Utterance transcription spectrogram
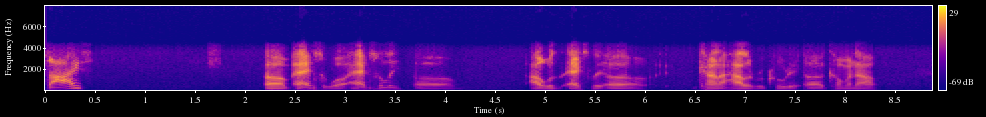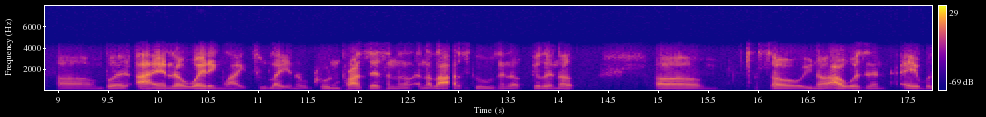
size? Um, actually, well, actually, um, I was actually uh kind of highly recruited uh coming out. Um, but I ended up waiting like too late in the recruiting process, and, a, and a lot of schools ended up filling up. Um, so you know, I wasn't able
